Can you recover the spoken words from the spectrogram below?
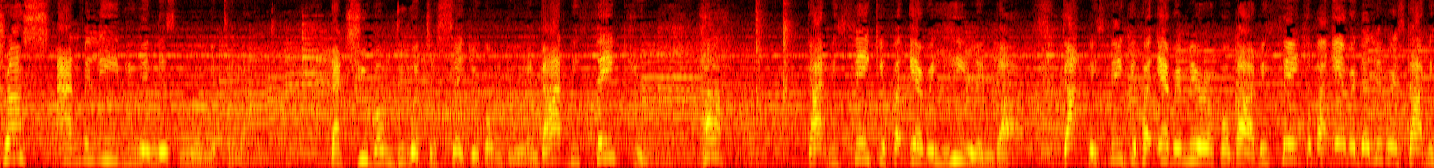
trust and believe you in this moment tonight that you're going to do what you said you're going to do. And God, we thank you. Ha. God, we thank you for every healing, God. God, we thank you for every miracle, God. We thank you for every deliverance, God. We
